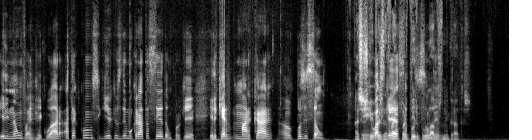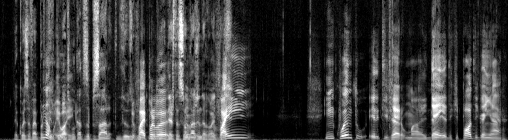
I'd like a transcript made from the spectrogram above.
ele não vai recuar até conseguir que os democratas cedam, porque ele quer marcar a posição. Achas que a coisa que vai partir pelo lado dele... dos democratas? A coisa vai partir não, pelo lado dos democratas, apesar de, vai desta sondagem da Reuters? Vai. Enquanto ele tiver uma ideia de que pode ganhar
